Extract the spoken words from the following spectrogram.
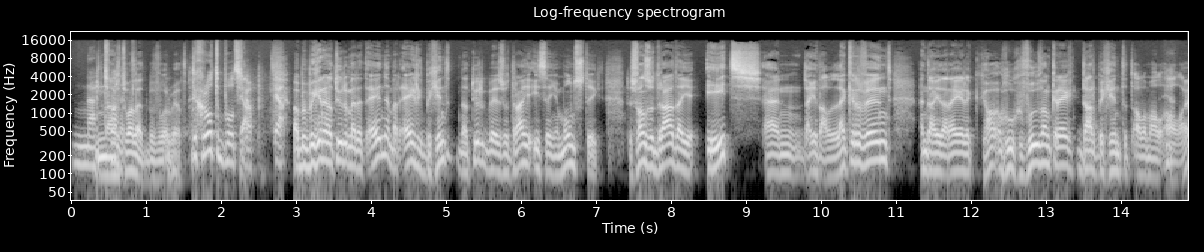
Naar het naar toilet. het toilet, bijvoorbeeld. De grote boodschap. Ja. Maar we beginnen natuurlijk met het einde, maar eigenlijk begint het natuurlijk bij zodra je iets in je mond steekt. Dus van zodra dat je eet en dat je dat lekker vindt en dat je daar eigenlijk ja, een goed gevoel van krijgt, daar begint het allemaal al. Hè.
